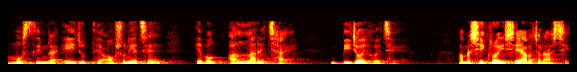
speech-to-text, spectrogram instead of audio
মুসলিমরা এই যুদ্ধে অংশ নিয়েছে এবং আল্লাহর ইচ্ছায় বিজয় হয়েছে। আমরা শীঘ্রই সেই আলোচনা আসছি।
